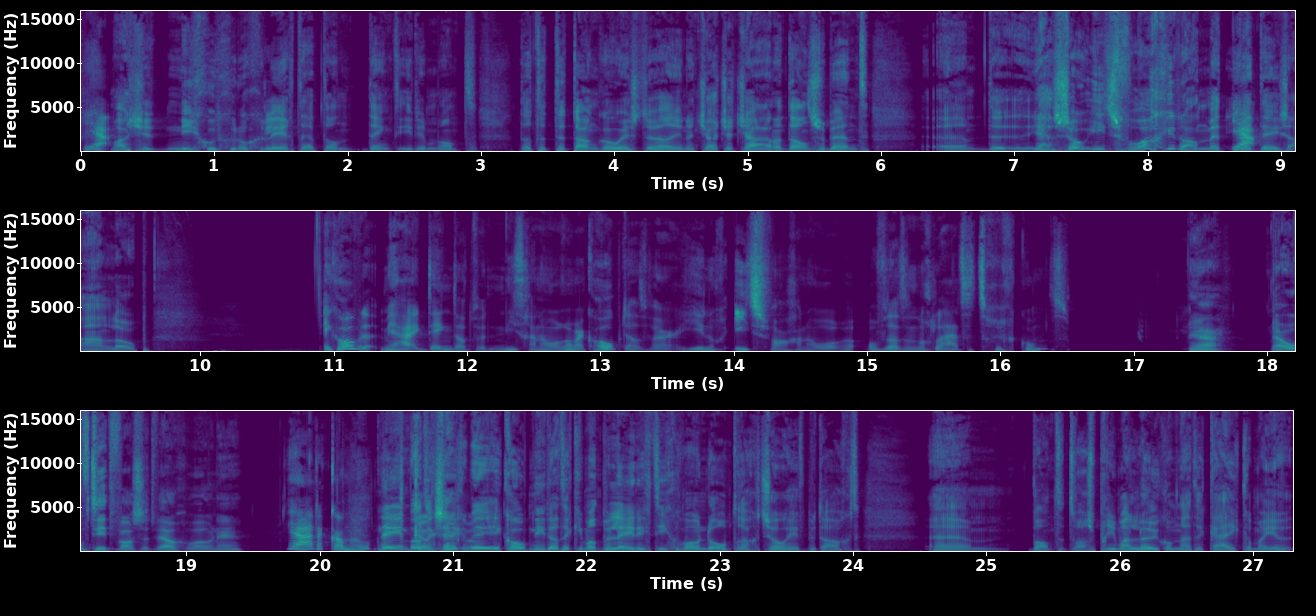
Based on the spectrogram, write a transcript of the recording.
ja. Maar als je het niet goed genoeg geleerd hebt, dan denkt iemand dat het de tango is terwijl je een cha-cha-cha aan het dansen bent. Eh, de, ja, zoiets verwacht je dan met, Ja. met deze aanloop. Ik hoop dat, ja, ik denk dat we het niet gaan horen. Maar ik hoop dat we er hier nog iets van gaan horen. Of dat het nog later terugkomt. Ja. ja. Of dit was het wel gewoon, hè? Ja, dat kan ook. Nee, wat ik zeg, ik hoop niet dat ik iemand beledig die gewoon de opdracht zo heeft bedacht. Ehm, want het was prima leuk om naar te kijken. Maar je,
